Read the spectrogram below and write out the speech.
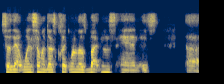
so that when someone does click one of those buttons and is uh,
